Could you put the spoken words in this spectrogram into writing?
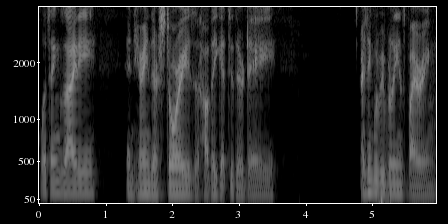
with anxiety and hearing their stories of how they get through their day i think would be really inspiring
